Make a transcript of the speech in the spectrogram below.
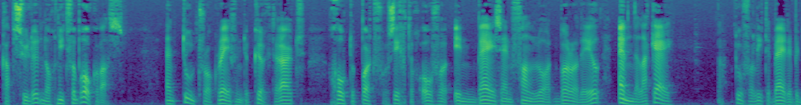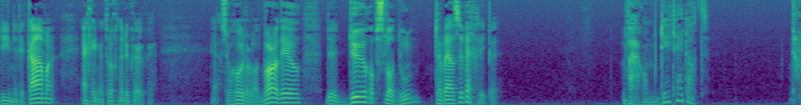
capsule nog niet verbroken was. En toen trok Raven de kurk eruit, goot de port voorzichtig over in bijzijn van Lord Borrowdale en de lakij. Nou, toen verlieten beide bedienden de kamer en gingen terug naar de keuken. Ja, ze hoorden Lord Borrowdale de deur op slot doen terwijl ze wegliepen. Waarom deed hij dat? Nou,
